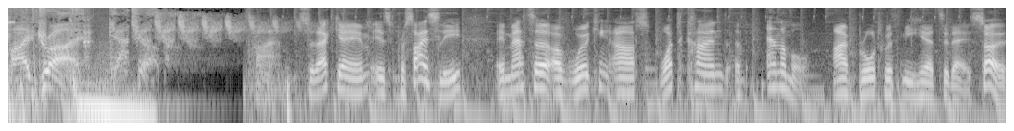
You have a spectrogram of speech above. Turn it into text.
5 Drive. Catch up. time. So that game is precisely a matter of working out what kind of animal I've brought with me here today. So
